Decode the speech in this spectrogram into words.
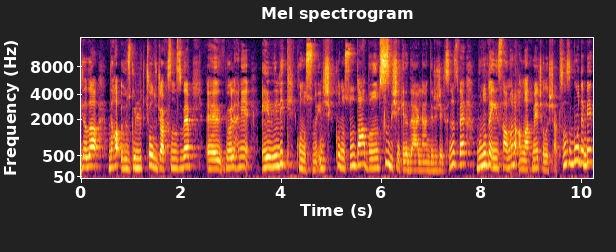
ya da daha özgürlükçü olacaksınız ve e, böyle hani evlilik konusunu, ilişki konusunu daha bağımsız bir şekilde değerlendireceksiniz ve bunu da insanlara anlatmaya çalışacaksınız. Burada bir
